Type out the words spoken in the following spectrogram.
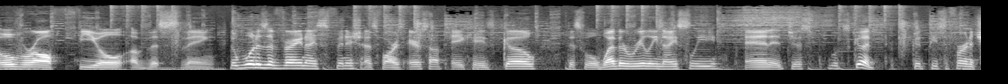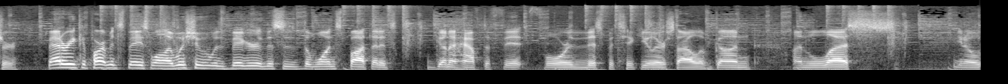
overall feel of this thing. The wood is a very nice finish as far as airsoft AKs go. This will weather really nicely and it just looks good. Good piece of furniture. Battery compartment space, while I wish it was bigger, this is the one spot that it's gonna have to fit for this particular style of gun, unless, you know,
